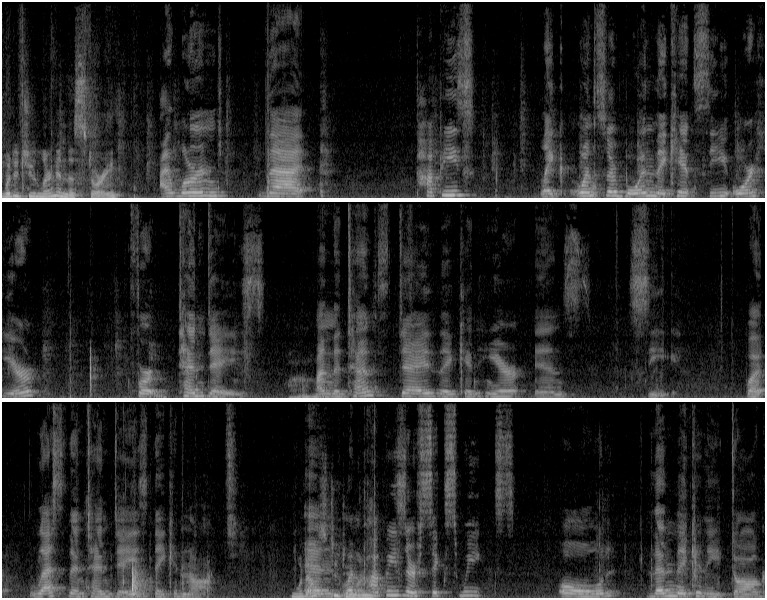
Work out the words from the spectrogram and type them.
What did you learn in this story? I learned that puppies, like once they're born, they can't see or hear for 10 days. Wow. On the 10th day, they can hear and see. But less than 10 days, they cannot. What else and did you when learn? puppies are six weeks old, then they can eat dog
